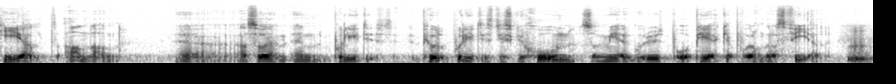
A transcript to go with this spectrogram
helt annan, eh, alltså en, en politisk, politisk diskussion som mer går ut på att peka på varandras fel. Mm.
